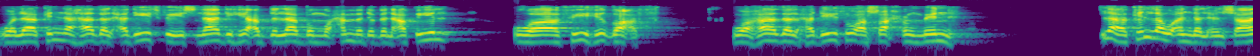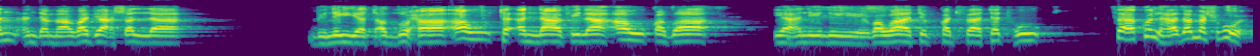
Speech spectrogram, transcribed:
ولكن هذا الحديث في إسناده عبد الله بن محمد بن عقيل وفيه ضعف وهذا الحديث أصح منه. لكن لو أن الإنسان عندما رجع صلى بنية الضحى أو النافلة أو قضاء يعني لرواتب قد فاتته فكل هذا مشروع.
